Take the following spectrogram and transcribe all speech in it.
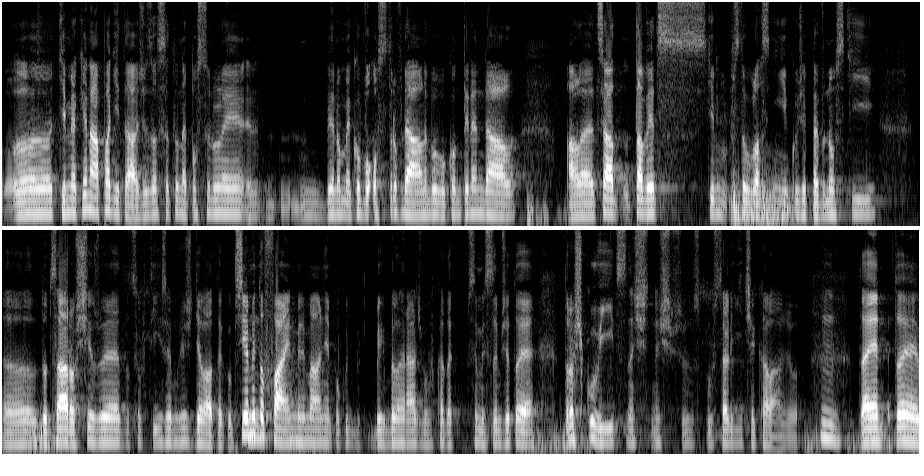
Eh, tím, jak je nápaditá, že zase to neposunuli eh, jenom jako o ostrov dál nebo o kontinent dál, ale třeba ta věc s, tím, s tou vlastní jakože pevností docela rozšiřuje to, co v té hře můžeš dělat. Jako, přijde hmm. mi to hmm. fajn, minimálně pokud bych byl hráč Vovka, tak si myslím, že to je trošku víc, než, než spousta lidí čekala. Že? Hmm. To je, to je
